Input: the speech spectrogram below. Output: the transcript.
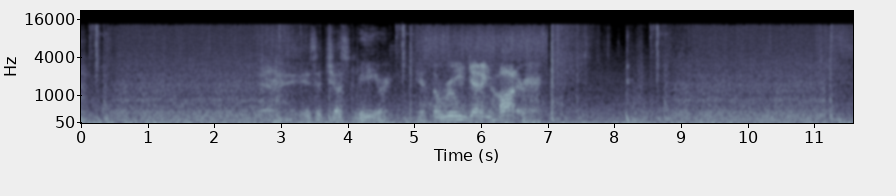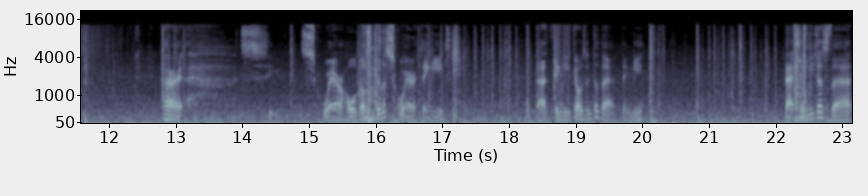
Uh, is it just me, or is the room getting hotter? Alright. Let's see. Square hole goes into the square thingy. That thingy goes into that thingy. That thingy does that.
